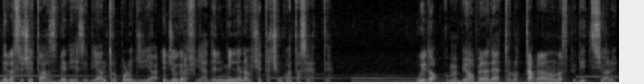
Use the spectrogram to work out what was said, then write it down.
della Società svedese di Antropologia e Geografia del 1957. Guidò, come abbiamo appena detto, l'ottava e la nona spedizione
